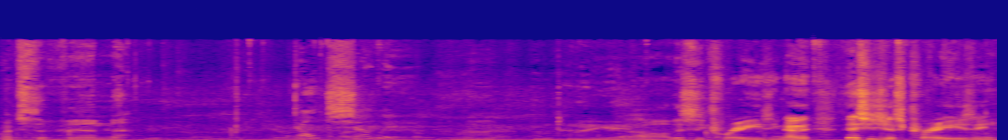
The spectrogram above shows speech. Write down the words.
what's the VIN? Don't show it. Oh, this is crazy. Now, this is just crazy.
